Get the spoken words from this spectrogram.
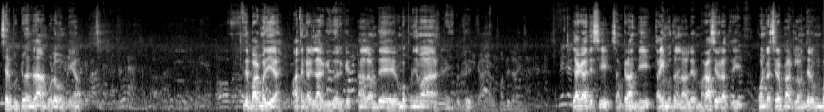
செருப்பு விட்டு வந்து தான் நம்ம உள்ள போக முடியும். இது பாகமதி ஆத்தங்கரையில் தான் இருக்குது இதுவும் இருக்குது அதனால் வந்து ரொம்ப புனிதமாக இருக்குது ஏகாதசி சங்கராந்தி தை முதல் நாள் மகா சிவராத்திரி போன்ற சிறப்பு நாட்களில் வந்து ரொம்ப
